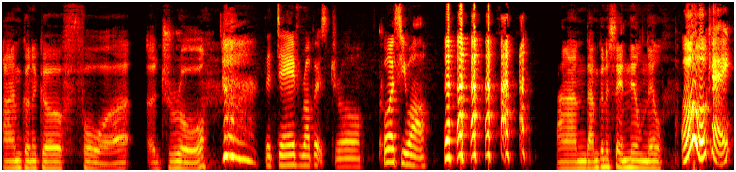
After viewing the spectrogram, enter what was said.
I'm gonna go for a draw. the Dave Roberts draw. Of course, you are. and I'm gonna say nil nil. Oh, okay.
